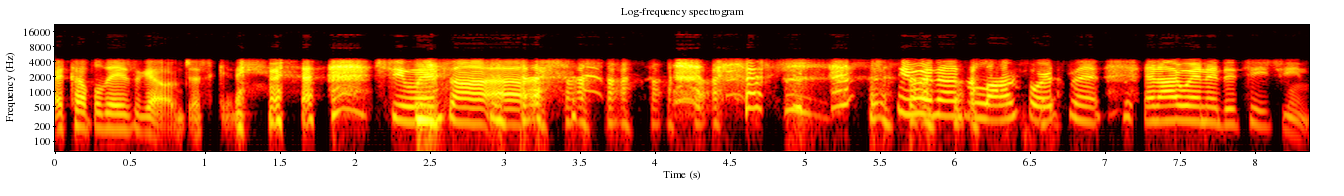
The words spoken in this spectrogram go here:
a couple days ago. I'm just kidding. she went on. Uh, she went on to law enforcement, and I went into teaching.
